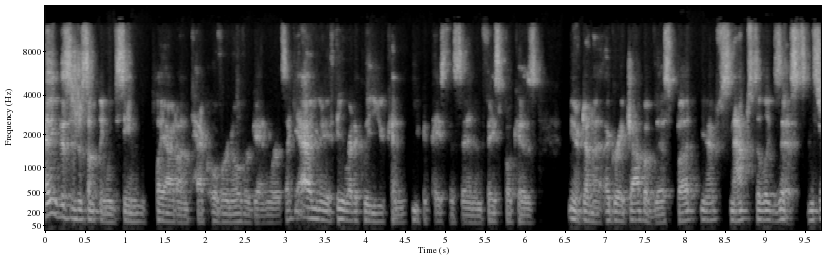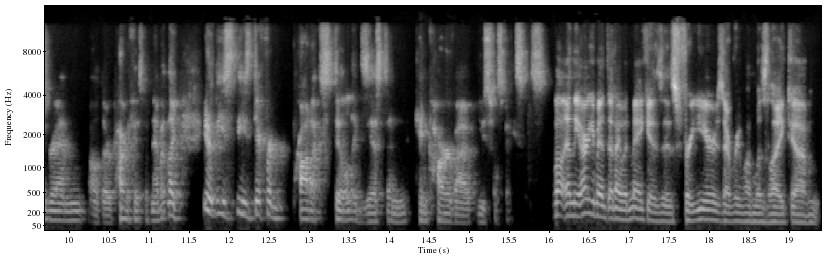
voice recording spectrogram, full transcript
I think this is just something we've seen play out on tech over and over again, where it's like, yeah, you know, theoretically you can you can paste this in, and Facebook has you know done a, a, great job of this but you know snap still exists. Instagram well they're part of facebook now but like you know these these different products still exist and can carve out useful spaces. Well and the argument that i would make is is for years everyone was like um,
